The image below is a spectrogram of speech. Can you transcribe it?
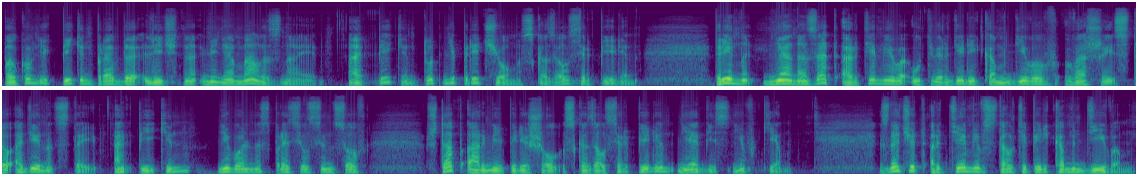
Полковник Пикин, правда, лично меня мало знает. А Пикин тут ни при чем, сказал Серпилин. Три дня назад Артемьева утвердили комдивов вашей 111-й. А Пикин? невольно спросил Сенцов. Штаб армии перешел», — сказал Серпилин, не объяснив кем. Значит, Артемьев стал теперь комдивом,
